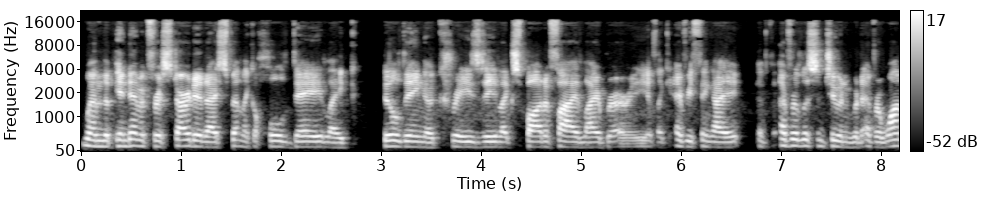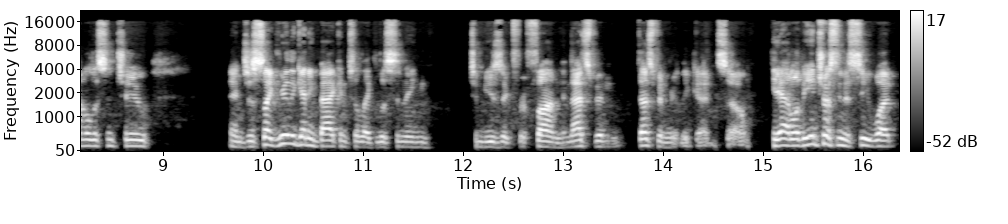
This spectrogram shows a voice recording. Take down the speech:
When the pandemic first started, I spent like a whole day like building a crazy like Spotify library of like everything I have ever listened to and would ever want to listen to, and just like really getting back into like listening to music for fun, and that's been that's been really good. So yeah, it'll be interesting to see what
